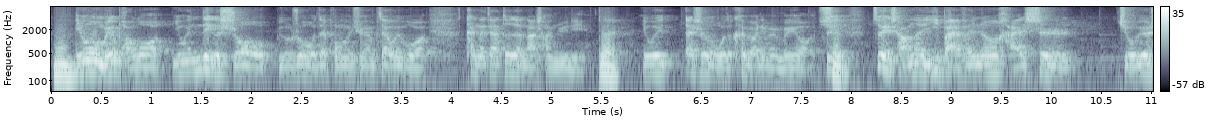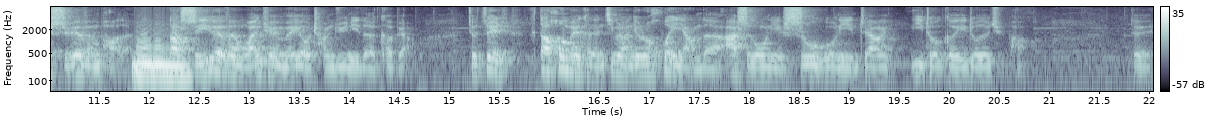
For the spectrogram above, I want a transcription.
嗯，因为我没有跑过，因为那个时候，比如说我在朋友圈、在微博看大家都在拿长距离。对。因为但是我的课表里面没有，最最长的一百分钟还是九月、十月份跑的。嗯嗯嗯到十一月份完全没有长距离的课表，就最到后面可能基本上就是会养的二十公里、十五公里这样一周隔一周的去跑。对，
